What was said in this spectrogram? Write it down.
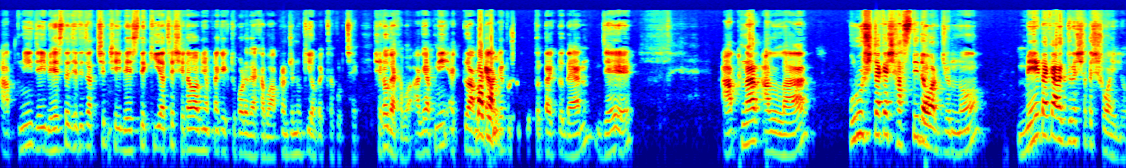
আপনি যেই ভেস্তে যেতে চাচ্ছেন সেই ভেস্তে কি আছে সেটাও আমি আপনাকে একটু পরে দেখাবো আপনার জন্য কি অপেক্ষা করছে সেটাও দেখাবো আগে আপনি একটু আমাকে। আগের প্রশ্নের উত্তরটা একটু দেন যে আপনার আল্লাহ পুরুষটাকে শাস্তি দেওয়ার জন্য মেয়েটাকে আরেকজনের সাথে শোয়াইলো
